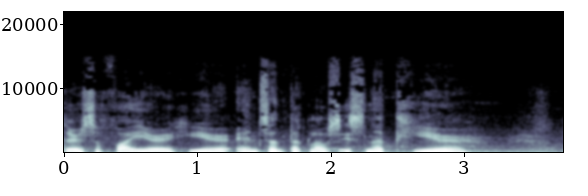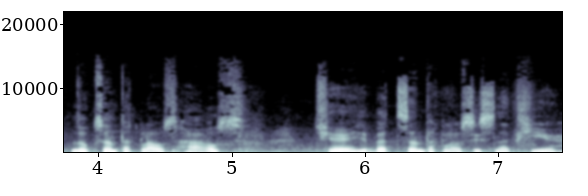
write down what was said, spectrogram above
there's a fire here and Santa Claus is not here. Look, Santa Claus house. Chair, but Santa Claus is not here.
